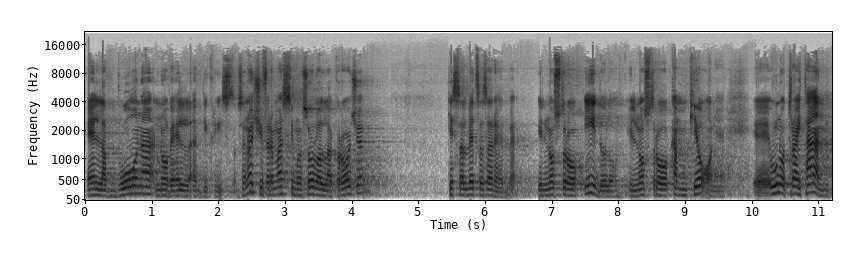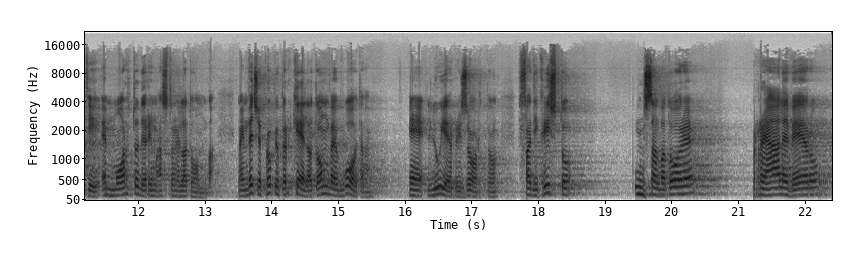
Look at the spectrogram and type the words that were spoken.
è la buona novella di Cristo. Se noi ci fermassimo solo alla croce, che salvezza sarebbe? Il nostro idolo, il nostro campione, eh, uno tra i tanti è morto ed è rimasto nella tomba. Ma invece proprio perché la tomba è vuota, e lui è risorto, fa di Cristo un Salvatore reale, vero,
